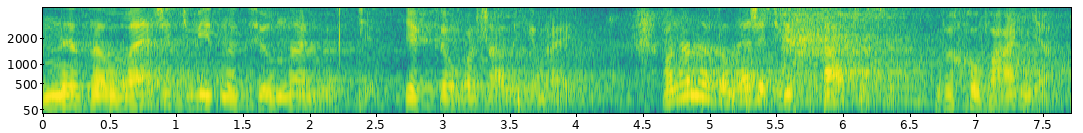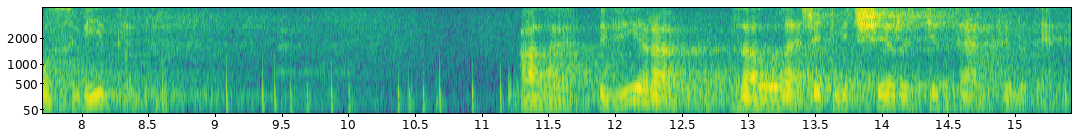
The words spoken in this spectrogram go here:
не залежить від національності, як це вважали євреї. Вона не залежить від статусу, виховання, освіти. Але віра залежить від щирості серця людини,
